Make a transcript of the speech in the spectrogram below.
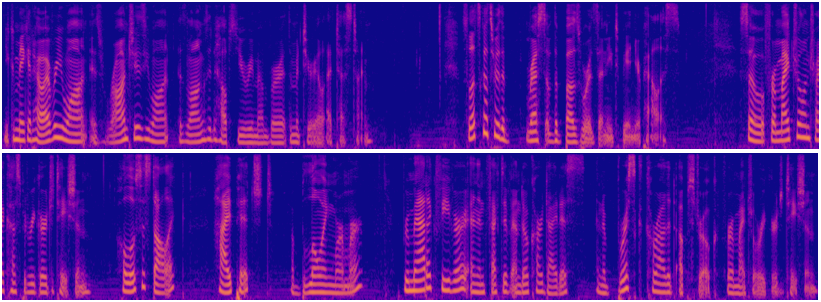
You can make it however you want, as raunchy as you want, as long as it helps you remember the material at test time. So let's go through the rest of the buzzwords that need to be in your palace. So for mitral and tricuspid regurgitation, holosystolic, high pitched, a blowing murmur, rheumatic fever and infective endocarditis, and a brisk carotid upstroke for mitral regurgitation.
